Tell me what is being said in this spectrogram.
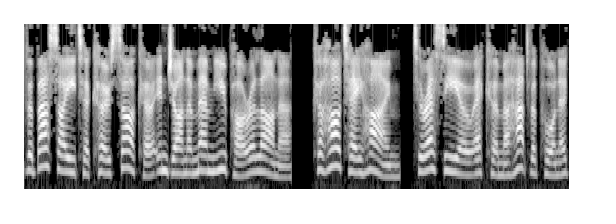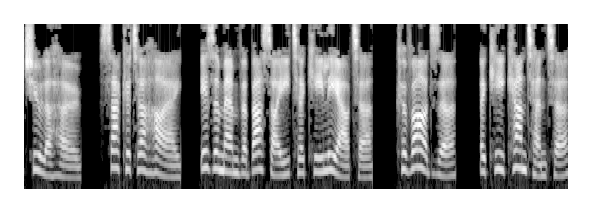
Vabasaita Ko Saka Injana Mem Uparalana. Kahate Haim. Teresio Eka Mahatvapurna Chulaho. Sakata Hai. Isamem Vabasaita Ki Liauta. Kavadza. Aki Kantenta.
